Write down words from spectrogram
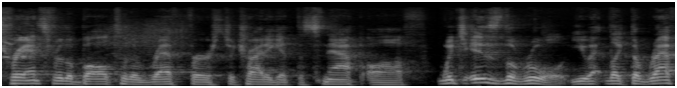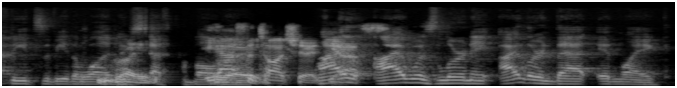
transfer the ball to the ref first to try to get the snap off, which is the rule. You like the ref needs to be the one who Right. sets the ball. he has to touch it. I yes. I was learning. I learned that in like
